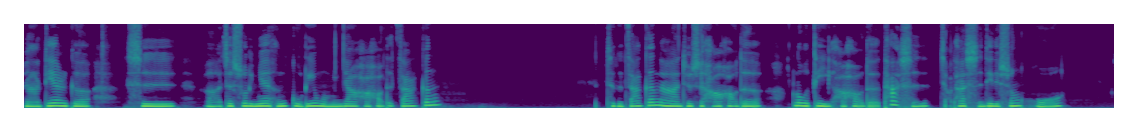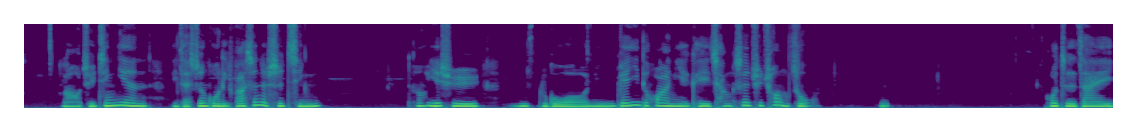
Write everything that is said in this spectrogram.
那第二个是，呃，这书里面很鼓励我们要好好的扎根。这个扎根啊，就是好好的落地，好好的踏实、脚踏实地的生活，然后去经验。你在生活里发生的事情，然后也许，如果你愿意的话，你也可以尝试去创作，嗯，或者在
